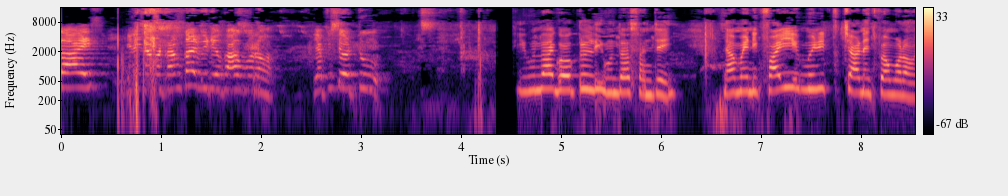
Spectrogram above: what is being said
காய்ஸ் இன்னைக்கு நம்ம ட்ரம்கா வீடியோ பார்க்க போறோம். எபிசோட் டூ இவன் தான் கோகுல் இவன் தான் சஞ்சய். நம்ம இன்னைக்கு ஃபைவ் மினிட்ஸ் சேலஞ்ச் பண்ண போகிறோம்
